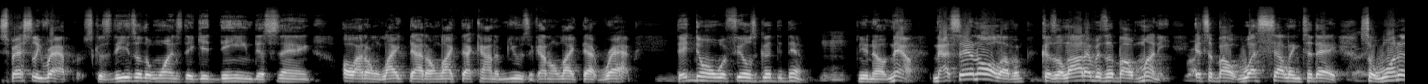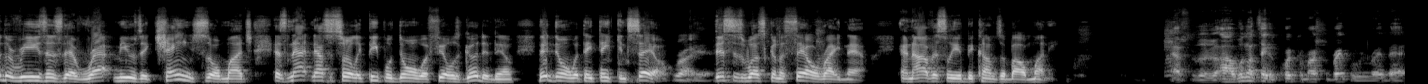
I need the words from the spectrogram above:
especially rappers, because these are the ones that get deemed as saying, "Oh, I don't like that. I don't like that kind of music. I don't like that rap." Mm-hmm. They're doing what feels good to them. Mm-hmm. You know. Now, not saying all of them, because a lot of it's about money. Right. It's about what's selling today. Right. So one of the reasons that rap music changed so much is not necessarily people doing what feels good to them. They're doing what they think can sell. Right. This is what's going to sell right now, and obviously it becomes about money. Absolutely. Uh, we're gonna take a quick commercial break. We'll be right back.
